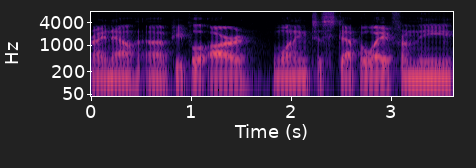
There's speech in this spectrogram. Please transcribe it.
right now. Uh, people are wanting to step away from the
